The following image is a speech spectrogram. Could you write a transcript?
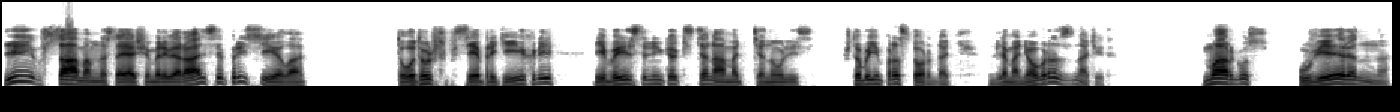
и в самом настоящем реверансе присела. Тут уж все притихли и быстренько к стенам оттянулись, чтобы им простор дать. Для маневра, значит. Маргус уверенно,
